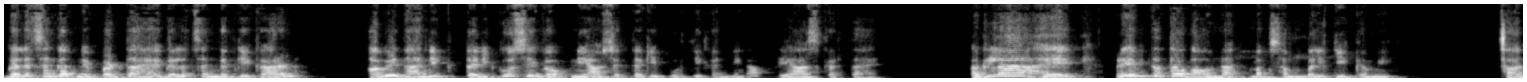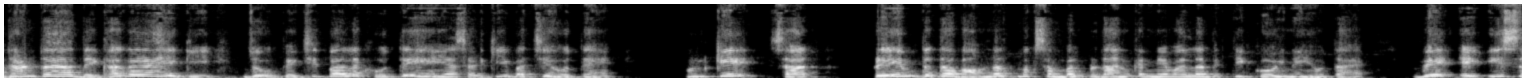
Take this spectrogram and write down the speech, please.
गलत संगत में पड़ता है। गलत संगत के कारण अवैधानिक तरीकों से वह अपनी आवश्यकता की पूर्ति करने का प्रयास करता है। अगला है प्रेम तथा भावनात्मक संबल की कमी। साधारणतः देखा गया है कि जो उपेक्षित बालक होते हैं या सड़की बच्चे होते हैं उनके साथ प्रेम तथा भावनात्मक संबल प्रदान करने वाला व्यक्ति कोई नहीं होता है। वे इस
